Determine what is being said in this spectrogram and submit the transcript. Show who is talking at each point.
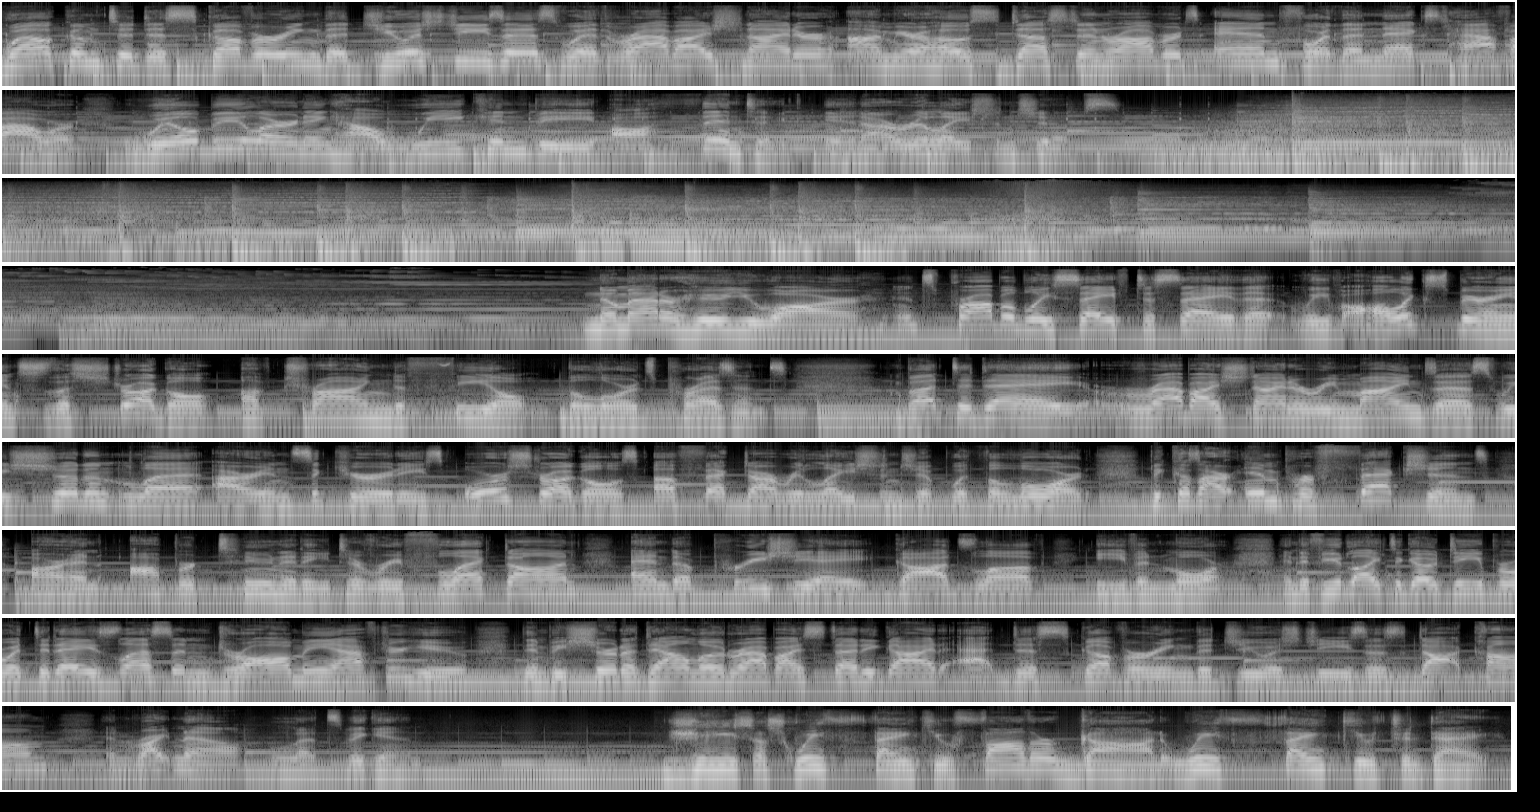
Speaker 1: Welcome to Discovering the Jewish Jesus with Rabbi Schneider. I'm your host, Dustin Roberts, and for the next half hour, we'll be learning how we can be authentic in our relationships. No matter who you are, it's probably safe to say that we've all experienced the struggle of trying to feel the Lord's presence. But today, Rabbi Schneider reminds us we shouldn't let our insecurities or struggles affect our relationship with the Lord because our imperfections are an opportunity to reflect on and appreciate God's love even more. And if you'd like to go deeper with today's lesson, Draw Me After You, then be sure to download Rabbi's study guide at discoveringthejewishjesus.com. And right now, let's begin.
Speaker 2: Jesus, we thank you. Father God, we thank you today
